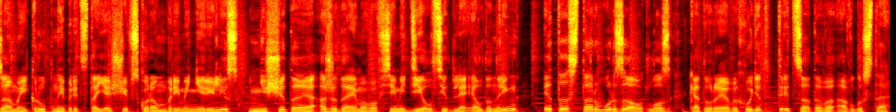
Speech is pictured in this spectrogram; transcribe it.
Самый крупный предстоящий в скором времени релиз, не считая ожидаемого всеми DLC для Elden Ring, это Star Wars Outlaws, которая выходит 30 августа.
